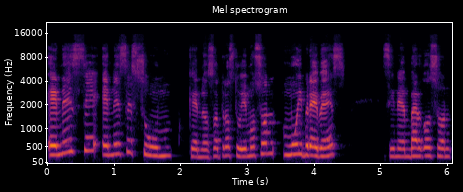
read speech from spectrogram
En ese, en ese Zoom que nosotros tuvimos son muy breves, sin embargo son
